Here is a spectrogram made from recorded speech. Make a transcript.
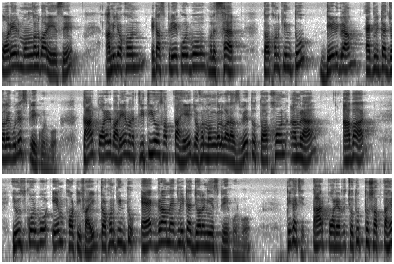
পরের মঙ্গলবারে এসে আমি যখন এটা স্প্রে করব মানে স্যাপ তখন কিন্তু দেড় গ্রাম এক লিটার জলে গুলে স্প্রে করব। তার পরের বারে মানে তৃতীয় সপ্তাহে যখন মঙ্গলবার আসবে, তো তখন আমরা আবার ইউজ করব এম ফর্টি ফাইভ তখন কিন্তু এক গ্রাম এক লিটার জলে নিয়ে স্প্রে করব। ঠিক আছে তারপরে অর্থাৎ চতুর্থ সপ্তাহে,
